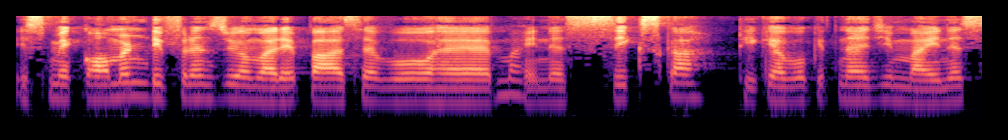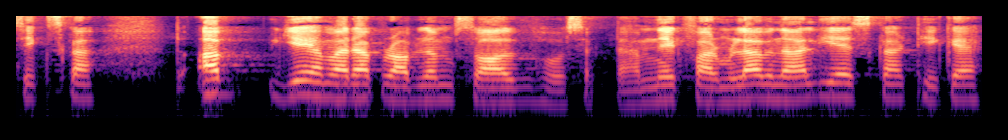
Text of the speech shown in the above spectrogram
इसमें कॉमन डिफरेंस जो हमारे पास है, वो है माइनस सिक्स का, ठीक है, वो कितना है जी माइनस सिक्स का। तो अब ये हमारा प्रॉब्लम सॉल्व हो सकता है। हमने एक फार्मूला बना लिया इसका, ठीक है,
